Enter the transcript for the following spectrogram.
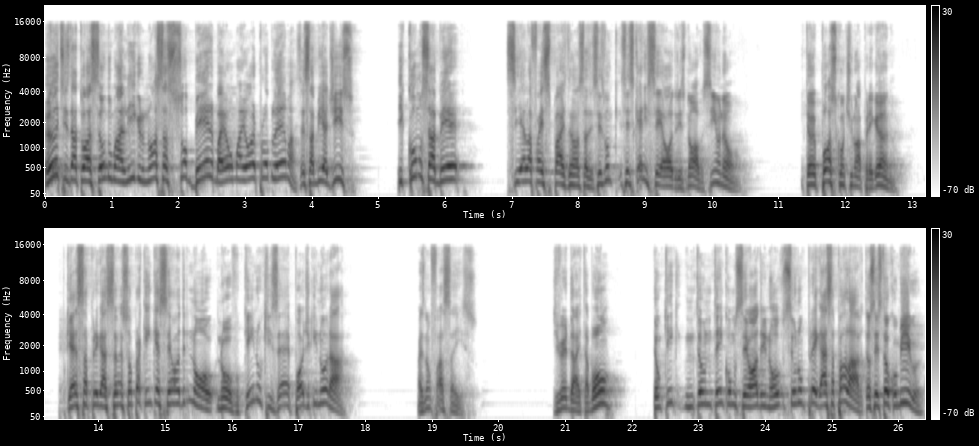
Antes da atuação do maligno, nossa soberba é o maior problema. Você sabia disso? E como saber se ela faz parte da nossa vida? Vocês, vão, vocês querem ser odres novos, sim ou não? Então eu posso continuar pregando? Porque essa pregação é só para quem quer ser odre no, novo. Quem não quiser, pode ignorar. Mas não faça isso. De verdade, tá bom? Então, quem, então não tem como ser odre novo se eu não pregar essa palavra. Então vocês estão comigo?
